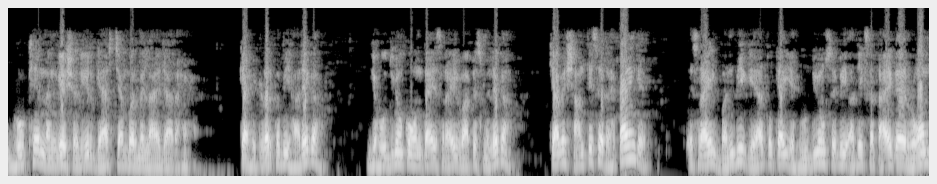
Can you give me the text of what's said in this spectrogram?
भूखे नंगे शरीर गैस चैम्बर में लाए जा रहे हैं। क्या हिटलर कभी हारेगा? यहूदियों को उनका इसराइल वापस मिलेगा? क्या वे शांति से रह पाएँगे? इसराइल बन भी गया तो क्या यहूदियों से भी अधिक सताए गए रोम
